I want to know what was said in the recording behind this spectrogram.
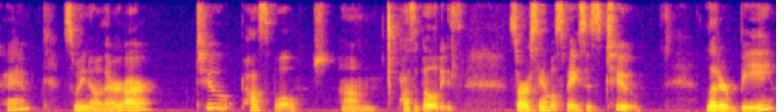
Okay, so we know there are two possible um, possibilities. So our sample space is two. Letter B,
